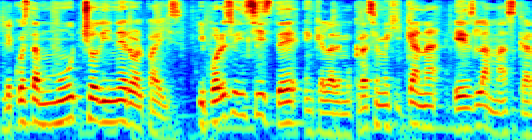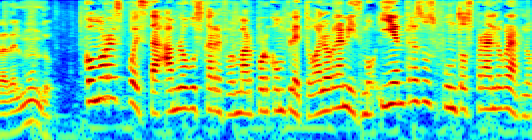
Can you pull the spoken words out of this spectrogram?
le cuesta mucho dinero al país y por eso insiste en que la democracia mexicana es la más cara del mundo. Como respuesta, AMLO busca reformar por completo al organismo y entre sus puntos para lograrlo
